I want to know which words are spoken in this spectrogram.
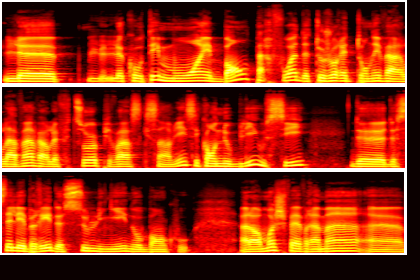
le le côté moins bon parfois de toujours être tourné vers l'avant, vers le futur, puis vers ce qui s'en vient, c'est qu'on oublie aussi de, célébrer, de souligner nos bons coups. Alors moi, je fais vraiment, euh,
